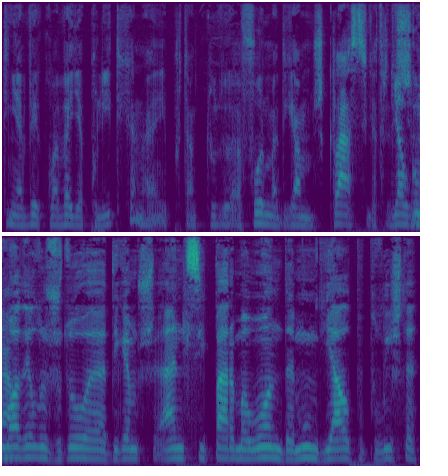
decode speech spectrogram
tinha a ver com a velha política, não é? e, portanto, tudo a forma, digamos, clássica, tradicional. De algum modo ele ajudou a, digamos, a antecipar uma onda mundial populista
